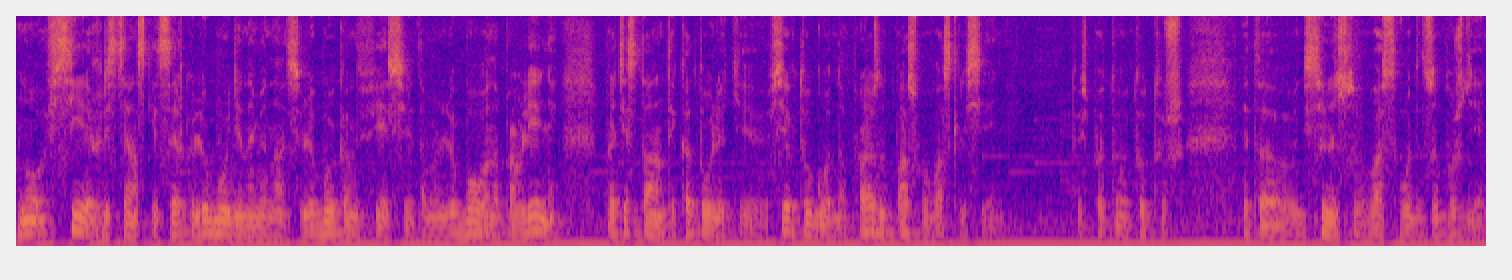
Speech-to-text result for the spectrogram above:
но все христианские церкви, любой деноминации, любой конфессии, там, любого направления, протестанты, католики, все кто угодно, празднуют Пасху в воскресенье. То есть, поэтому тут уж это действительно вас вводит в заблуждение.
